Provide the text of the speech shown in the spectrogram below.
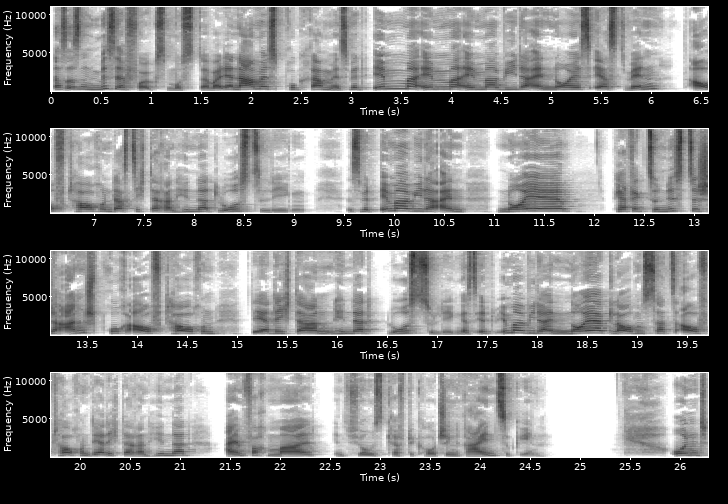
das ist ein Misserfolgsmuster, weil der Name ist Programm. Es wird immer, immer, immer wieder ein neues Erst wenn auftauchen, das dich daran hindert, loszulegen. Es wird immer wieder ein neuer perfektionistischer Anspruch auftauchen, der dich daran hindert, loszulegen. Es wird immer wieder ein neuer Glaubenssatz auftauchen, der dich daran hindert, einfach mal ins Führungskräfte-Coaching reinzugehen. Und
